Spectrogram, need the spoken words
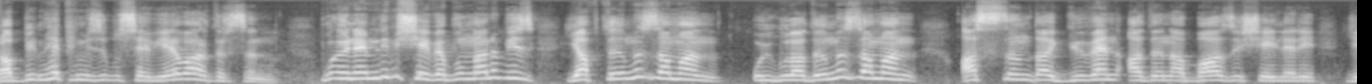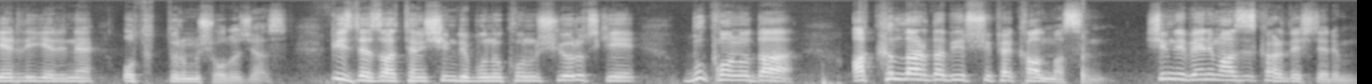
Rabbim hepimizi bu seviyeye vardırsın. Bu önemli bir şey ve bunları biz yaptığımız zaman uyguladığımız zaman aslında güven adına bazı şeyleri yerli yerine oturtturmuş olacağız. Biz de zaten şimdi bunu konuşuyoruz ki bu konuda akıllarda bir şüphe kalmasın. Şimdi benim aziz kardeşlerim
